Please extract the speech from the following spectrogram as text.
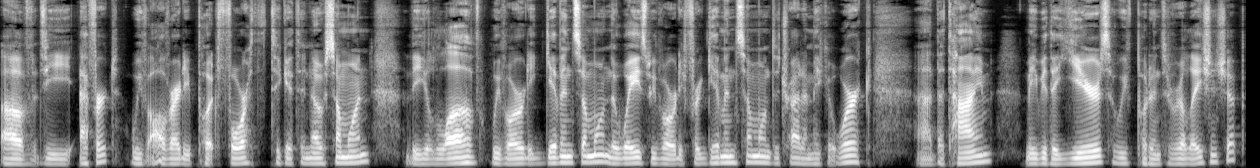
of the effort we've already put forth to get to know someone, the love we've already given someone, the ways we've already forgiven someone to try to make it work, uh, the time, maybe the years we've put into relationship.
